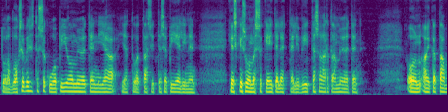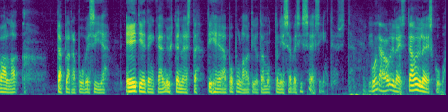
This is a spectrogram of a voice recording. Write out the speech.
tuolla Vuoksevesistössä Kuopioon myöten ja, ja tuota, sitten se Pielinen Keski-Suomessa keitelettä eli Viittasaarta myöten on aika tavalla täplärapuvesiä. Ei tietenkään yhtenäistä tiheää populaatiota, mutta niissä vesissä esiintyy sitä. Tämä on, yleis, tämä on yleiskuva.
